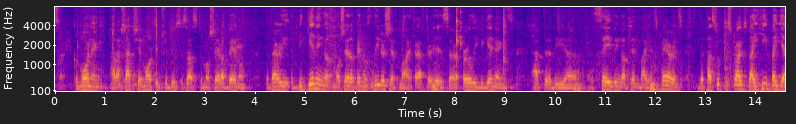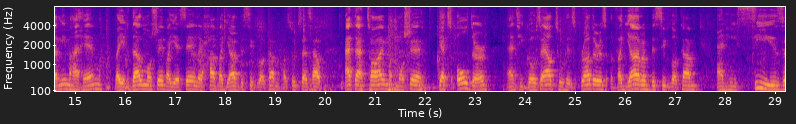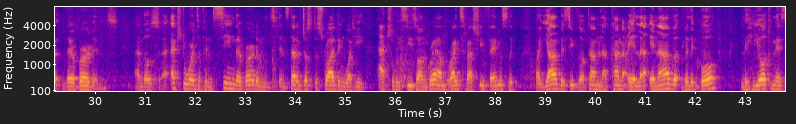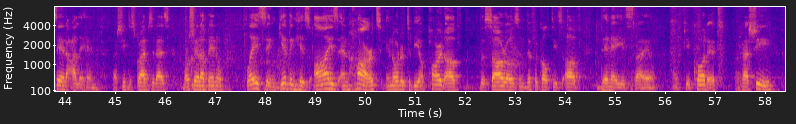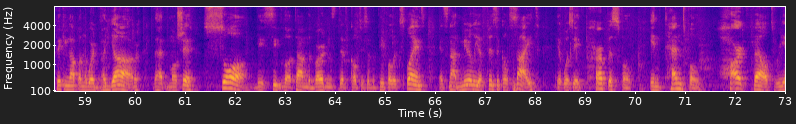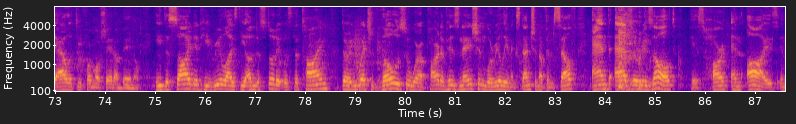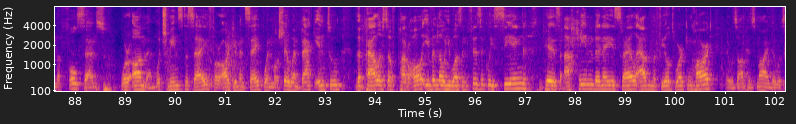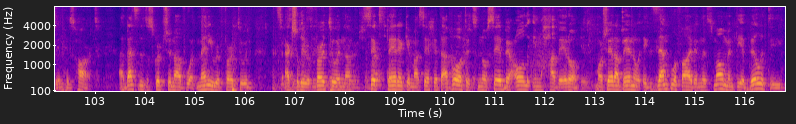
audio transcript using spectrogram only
sorry. Good morning. Parashat Shemot introduces us to Moshe Rabbeinu, the very beginning of Moshe Rabbeinu's leadership life after his uh, early beginnings, after the uh, saving of him by his parents. The pasuk describes Vayhi bayamim hahem vayigdal Moshe vayese lecha vayar besivlotam. Pasuk says how at that time Moshe gets older and he goes out to his brothers vayar besivlotam and he sees their burdens. And those extra words of him seeing their burdens, instead of just describing what he actually sees on ground, writes Rashi famously, "Vayar besivlotam natan enav velibo lihiot meser alehem." Rashi describes it as Moshe Rabbeinu placing, giving his eyes and heart in order to be a part of the sorrows and difficulties of Bnei Israel. If you caught it, Rashi, picking up on the word vayar, that Moshe saw the sivlotam, the burdens, difficulties of the people, explains it's not merely a physical sight, it was a purposeful, intentful, heartfelt reality for Moshe Rabbeinu. He decided, he realized, he understood it was the time during which those who were a part of his nation were really an extension of himself, and as a result, his heart and eyes, in the full sense, were on them, which means to say, for argument's sake, when Moshe went back into the palace of Paro, even though he wasn't physically seeing his Ahim B'nai Israel out in the fields working hard, it was on his mind, it was in his heart. And that's the description of what many refer to in it's actually referred to in the sixth perek in Masechet Avot. It's Nose Be'ol im Havero. Moshe Rabbeinu exemplified in this moment the ability,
